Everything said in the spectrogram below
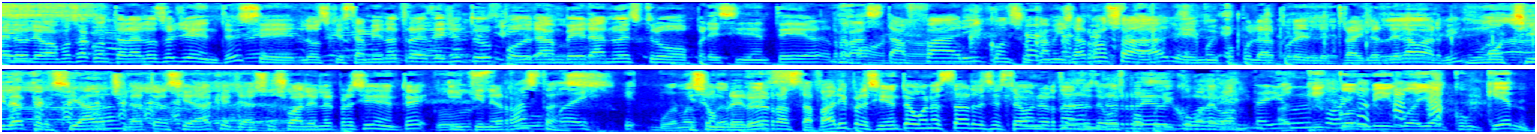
Pero le vamos a contar a los oyentes, eh, los que están viendo a través de YouTube podrán ver a nuestro presidente Rastafari con su camisa rosada, eh, muy popular por el tráiler de la Barbie. Mochila terciada. Mochila terciada que ya es usual en el presidente y tiene rastas. Y sombrero de. Rastafari. Presidente, buenas tardes. Esteban Hernández de Voz Populi, ¿cómo le va? Aquí conmigo, allá con quién.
